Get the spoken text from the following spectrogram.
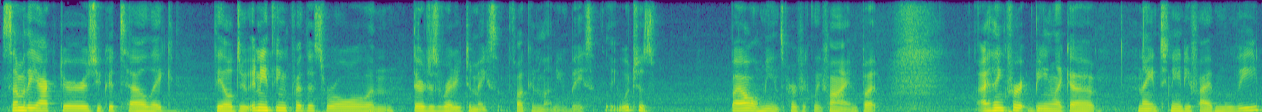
Some of the actors you could tell like they'll do anything for this role and they're just ready to make some fucking money basically, which is by all means perfectly fine, but I think for it being like a 1985 movie,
